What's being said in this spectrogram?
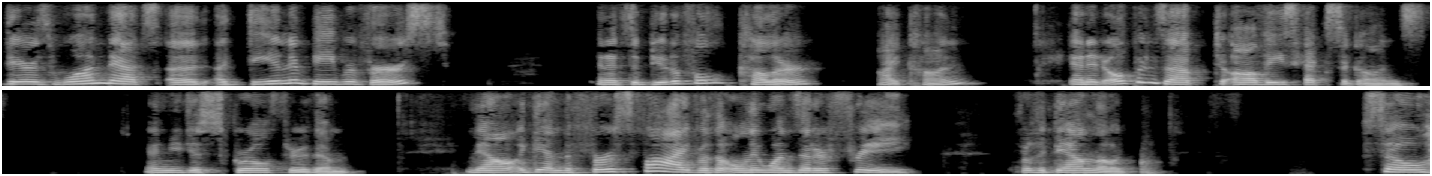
there's one that's a, a D and a B reversed, and it's a beautiful color icon. And it opens up to all these hexagons. And you just scroll through them. Now, again, the first five are the only ones that are free for the download. So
